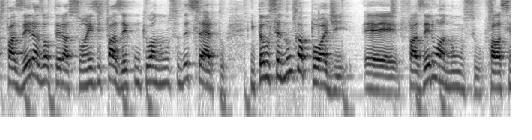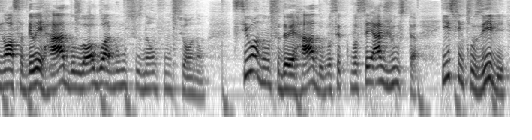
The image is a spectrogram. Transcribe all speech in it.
fazer as alterações e fazer com que o anúncio dê certo. Então você nunca pode é, fazer um anúncio, falar assim, nossa, deu errado, logo anúncios não funcionam. Se o anúncio deu errado, você, você ajusta. Isso, inclusive,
